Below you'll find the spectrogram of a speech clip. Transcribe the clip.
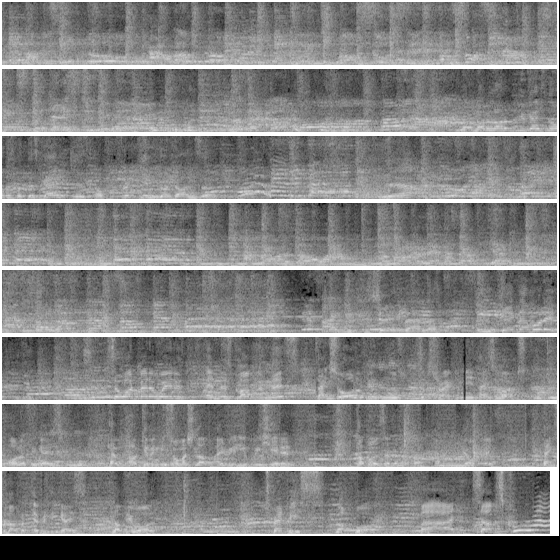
not, a lot of you guys know this, but this guy is a freaking good dancer. Yeah. Shake that, le- shake that booty. So what better way to end this vlog than this? Thanks to all of you who subscribe to me. Thanks a lot to all of you guys who have are giving me so much love. I really appreciate it. Couples are gonna start coming your way. Thanks a lot for everything, guys. Love you all. Spread peace, not war. Bye. Subscribe.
